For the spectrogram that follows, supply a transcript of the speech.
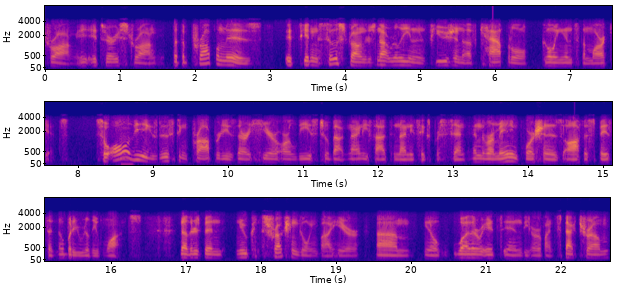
strong. It's very strong. But the problem is, it's getting so strong. There's not really an infusion of capital going into the market. So all of the existing properties that are here are leased to about 95 to 96 percent, and the remaining portion is office space that nobody really wants. Now, there's been new construction going by here. Um, you know, whether it's in the Irvine Spectrum,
